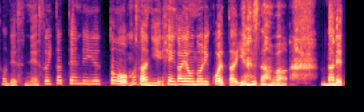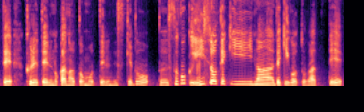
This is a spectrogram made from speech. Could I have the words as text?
そうですね。そういった点で言うとまさに弊害を乗り越えたユーザーは慣れてくれてるのかなと思ってるんですけどすごく印象的な出来事があって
